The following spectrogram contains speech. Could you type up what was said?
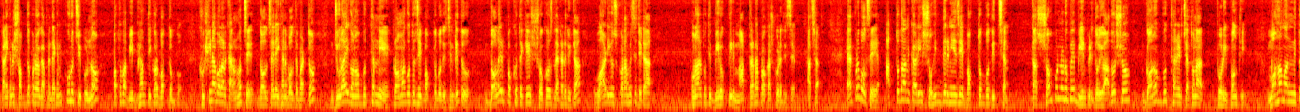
কারণ এখানে শব্দ প্রয়োগ আপনি দেখেন, কুরুচিপূর্ণ অথবা বিভ্রান্তিকর বক্তব্য। খুশি না বলার কারণ হচ্ছে, দল চাইলে এখানে বলতে পারতো, জুলাই গণ অভ্যুত্থান নিয়ে ক্রমাগত যে বক্তব্য দিচ্ছেন, কিন্তু দলের পক্ষ থেকে শোকজ লেটারে দুইটা ওয়ার্ড ইউজ করা হয়েছে, যেটা ওনার প্রতি বিরক্তির মাত্রাটা প্রকাশ করে দিচ্ছে। আচ্ছা এরপরে বলছে, আত্মদানকারী শহীদদের নিয়ে যে বক্তব্য দিচ্ছেন, তা সম্পূর্ণরূপে বিএনপির দলীয় আদর্শ গণভ্যুত্থানের চেতনার পরিপন্থী। মহামান্বিত,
